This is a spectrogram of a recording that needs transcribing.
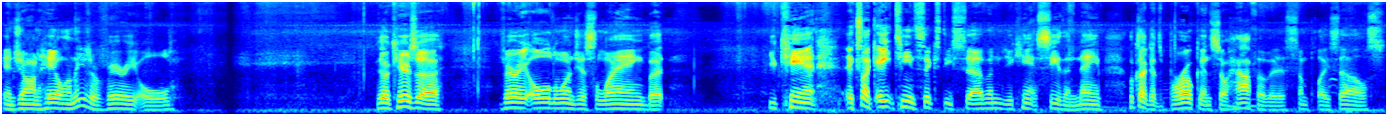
and John Hale, and these are very old. Look, here's a very old one just laying, but you can't, it's like 1867. You can't see the name. Looks like it's broken, so half of it is someplace else.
